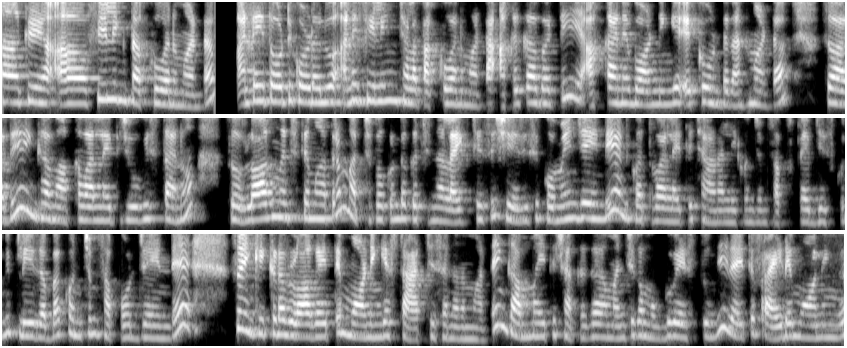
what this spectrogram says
నాకు ఆ ఫీలింగ్ తక్కువ అనమాట అంటే తోటి కోడలు అనే ఫీలింగ్ చాలా తక్కువ అనమాట అక్క కాబట్టి అక్క అనే బాండింగ్ ఎక్కువ ఉంటది అనమాట సో అది ఇంకా మా అక్క వాళ్ళని అయితే చూపిస్తాను. సో వ్లాగ్ నచ్చితే మాత్రం మర్చిపోకుండా ఒక చిన్న లైక్ చేసి షేర్ చేసి కామెంట్ చేయండి. అండ్ కొత్త వాళ్ళు అయితే కొంచెం సబ్స్క్రైబ్ చేసుకుని ప్లీజ్ అబ్బా కొంచెం సపోర్ట్ చేయండి. సో ఇంక ఇక్కడ వ్లాగ్ అయితే మార్నింగే స్టార్ట్ చేశాను అనమాట ఇంకా అమ్మ అయితే చక్కగా మంచిగా ముగ్గు వేస్తుంది. ఇదైతే ఫ్రైడే మార్నింగ్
